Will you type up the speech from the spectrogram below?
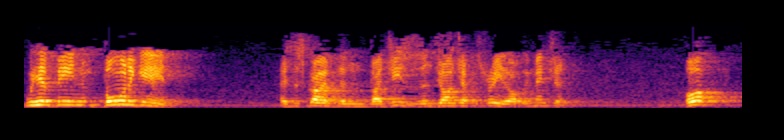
We have been born again, as described in, by Jesus in John chapter 3, what we mentioned. Or,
